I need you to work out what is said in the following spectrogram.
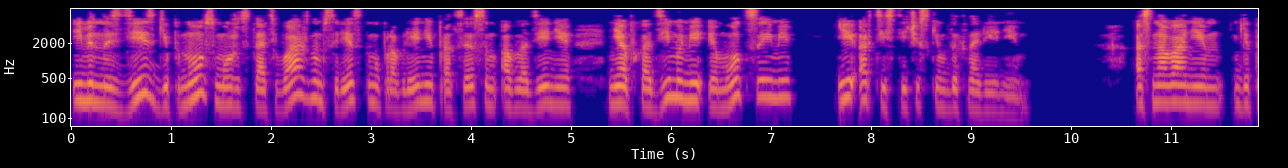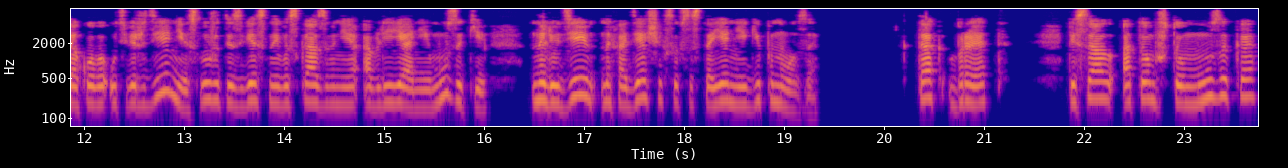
Именно здесь гипноз может стать важным средством управления процессом овладения необходимыми эмоциями и артистическим вдохновением. Основанием для такого утверждения служат известные высказывания о влиянии музыки на людей, находящихся в состоянии гипноза. Так Бретт писал о том, что музыка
